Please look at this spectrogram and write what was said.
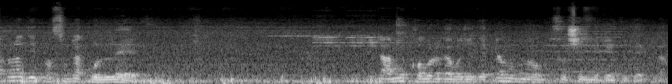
আপনারা যে প্রশ্নটা করলেন, এটা আমিও খবরের কাগজে দেখলাম এবং সোশ্যাল মিডিয়াতে দেখলাম।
